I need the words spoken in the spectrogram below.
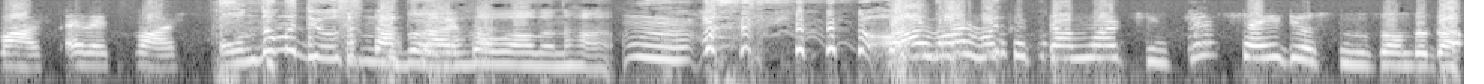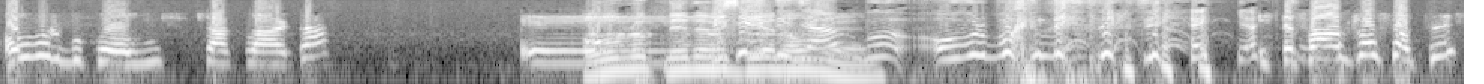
Var evet var. Onda mı diyorsunuz böyle Kitaplarda. havaalanı ha? Var var hakikaten var çünkü. Şey diyorsunuz onda da overbook olmuş uçaklarda. e, Overbook ne demek Bir şey diyen diyeceğim. olmuyor. Bu overbook nedir diye. işte fazla satış.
